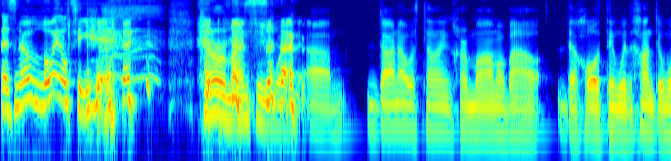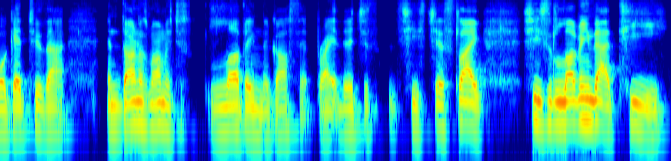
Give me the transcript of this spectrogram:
There's no loyalty here. kind of reminds so, me when um, Donna was telling her mom about the whole thing with Hunt, and we'll get to that. And Donna's mom is just loving the gossip, right? They're just she's just like she's loving that tea.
